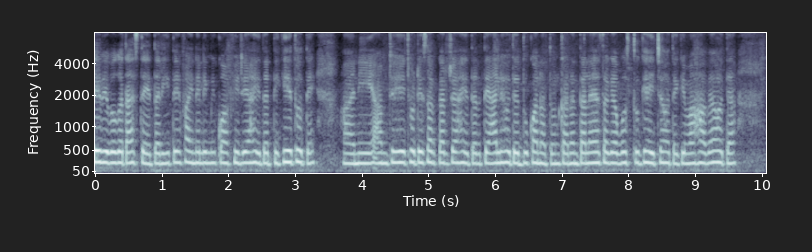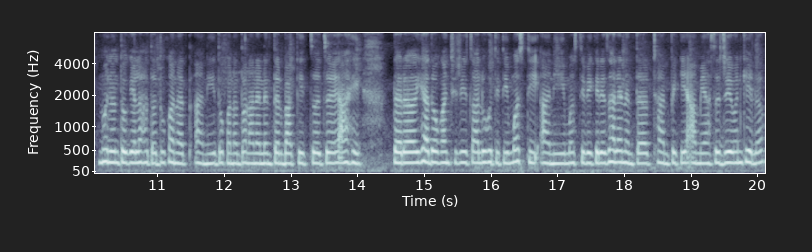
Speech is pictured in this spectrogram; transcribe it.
टी व्ही बघत असते. तर इथे फायनली मी कॉफी जी आहे तर ती घेत होते. आणि आमचे हे छोटे सरकार जे आहे तर ते आले होते दुकानातून. कारण त्याला या सगळ्या वस्तू घ्यायच्या होत्या किंवा हव्या होत्या. म्हणून तो गेला होता दुकानात आणि दुकानातून आल्यानंतर बाकीचं जे आहे तर ह्या दोघांची जी चालू होती ती मस्ती आणि मस्ती वगैरे झाल्यानंतर छानपैकी आम्ही असं जेवण केलं.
